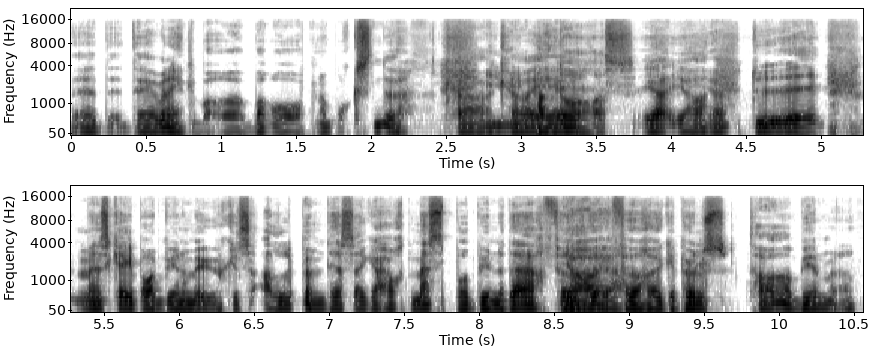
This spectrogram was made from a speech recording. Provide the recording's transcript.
det, det er vel egentlig bare, bare å åpne boksen, du. Hva, hva Pandoras. Ja, ja. Ja. Du, eh, men skal jeg bare begynne med ukens album? Det som jeg har hørt mest på, begynne der, før, Ja, ja. før høy puls? Ta og Begynn med den.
